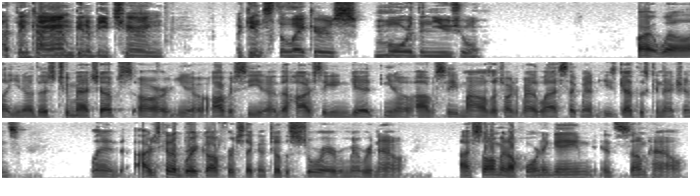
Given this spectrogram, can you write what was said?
I think I am going to be cheering against the Lakers more than usual. All right, well, you know, those two matchups are, you know, obviously, you know, the hottest they can get. You know, obviously, Miles, I talked about it last segment. He's got those connections. Land, I just got to break off for a second and tell the story I remember now. I saw him at a Hornet game, and somehow,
